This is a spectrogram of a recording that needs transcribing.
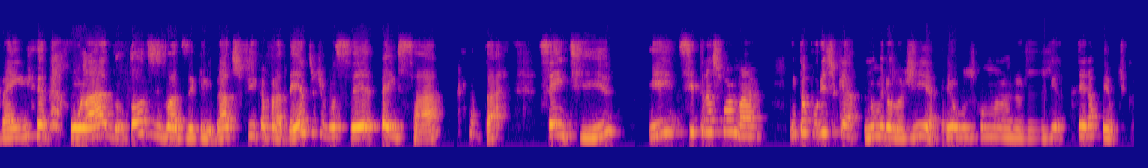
bem. O lado, todos os lados equilibrados fica para dentro de você pensar, tá? sentir e se transformar. Então, por isso que a numerologia eu uso como uma numerologia terapêutica.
